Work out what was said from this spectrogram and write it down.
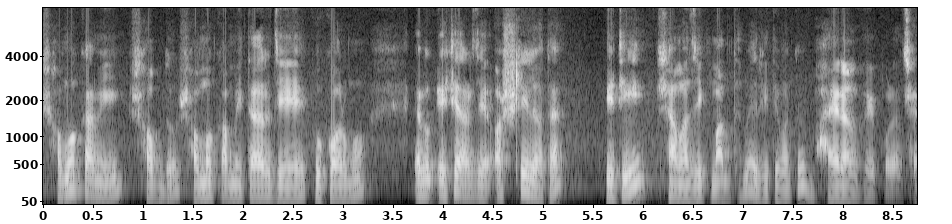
সমকামী শব্দ, সমকামিতার যে কুকর্ম এবং এটার যে অশ্লীলতা এটি সামাজিক মাধ্যমে রীতিমতো ভাইরাল হয়ে পড়েছে।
